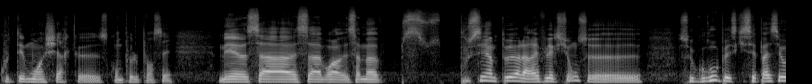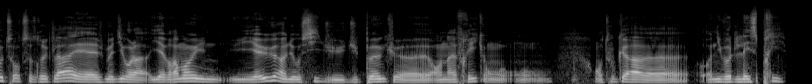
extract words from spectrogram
coûté moins cher que ce qu'on peut le penser. Mais ça ça voilà, ça m'a poussé un peu à la réflexion, ce, ce groupe et ce qui s'est passé autour de ce truc-là. Et je me dis, voilà, il y a vraiment une, il y a eu aussi du, du punk euh, en Afrique, on- on- en tout cas euh, au niveau de l'esprit,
